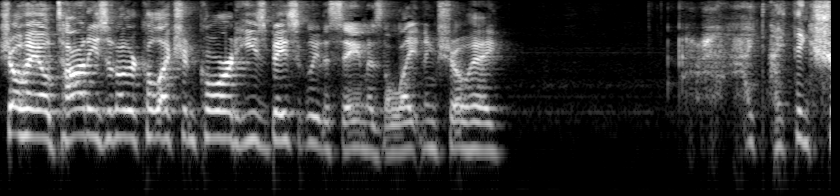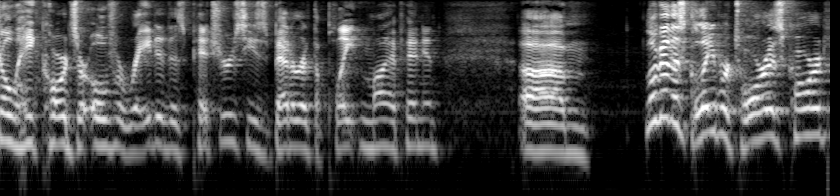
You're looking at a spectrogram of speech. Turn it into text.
Shohei Ohtani's another collection card. He's basically the same as the Lightning Shohei. I, I think Shohei cards are overrated as pitchers. He's better at the plate, in my opinion. Um, look at this Gleyber Torres card.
